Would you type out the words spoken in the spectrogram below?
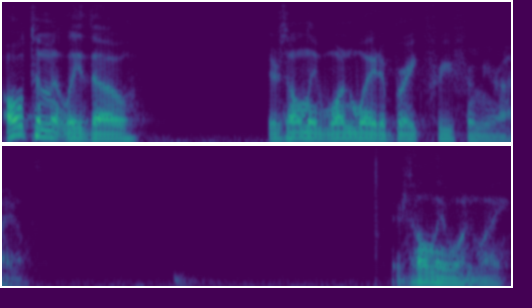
Ultimately, though, there's only one way to break free from your idols. There's only one way.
